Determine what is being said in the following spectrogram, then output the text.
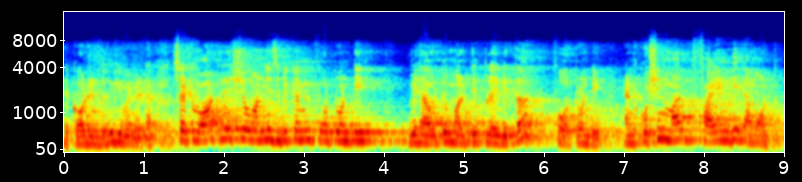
according to the given data. So at what ratio one is becoming 420 we have to multiply with the 420 and question mark find the amount.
